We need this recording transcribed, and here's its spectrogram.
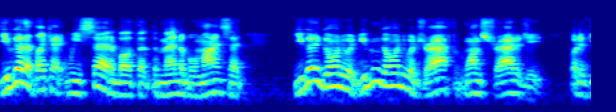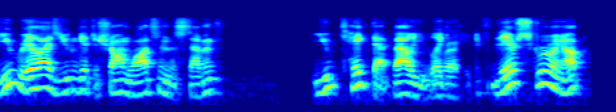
you gotta, like I, we said about the, the mendable mindset, you gotta go into it. You can go into a draft with one strategy, but if you realize you can get Deshaun Watson in the seventh, you take that value. Like Right. if they're screwing up,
